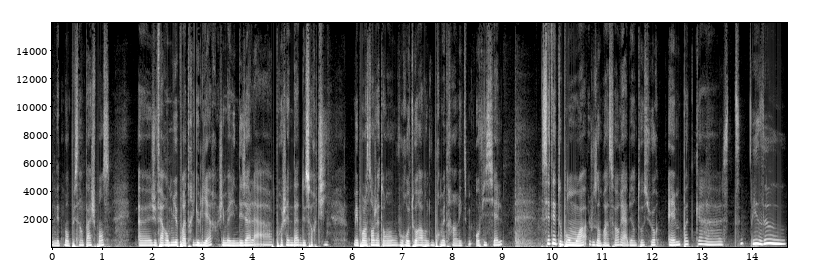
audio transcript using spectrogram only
nettement plus sympa, je pense. Euh, je vais faire au mieux pour être régulière. J'imagine déjà la prochaine date de sortie. Mais pour l'instant, j'attends vos retours avant de vous promettre un rythme officiel. C'était tout pour moi. Je vous embrasse fort et à bientôt sur M Podcast. Bisous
